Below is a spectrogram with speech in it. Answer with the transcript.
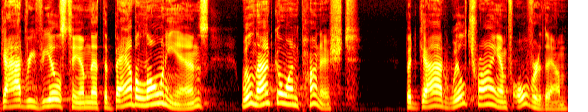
God reveals to him that the Babylonians will not go unpunished, but God will triumph over them,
